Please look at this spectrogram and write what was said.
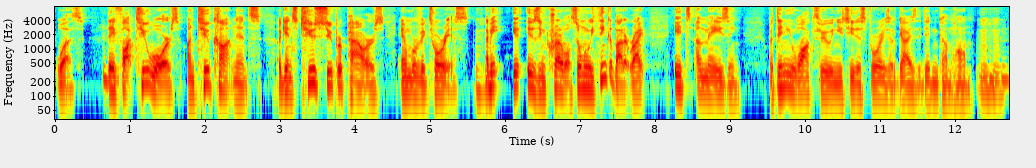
was. They mm-hmm. fought two wars on two continents against two superpowers and were victorious. I mean, it, it was incredible. So when we think about it, right, it's amazing. But then you walk through and you see the stories of guys that didn't come home. Mm-hmm. Mm-hmm.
